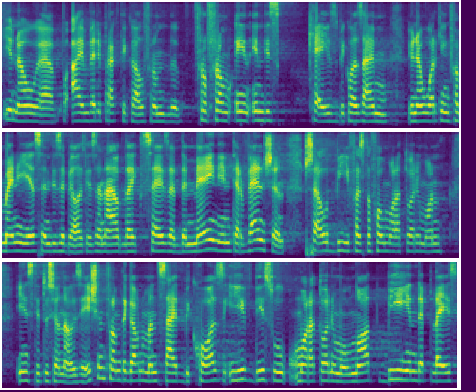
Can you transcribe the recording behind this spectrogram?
You know, uh, I'm very practical from the from, from in, in this case because I'm you know working for many years in disabilities, and I would like to say that the main intervention shall be first of all moratorium on institutionalization from the government side because if this will, moratorium will not be in the place,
